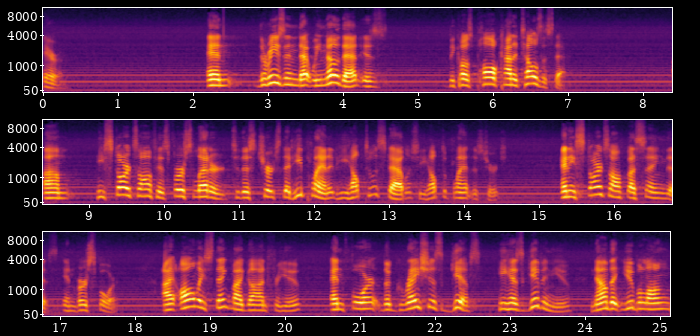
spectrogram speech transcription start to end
era. And the reason that we know that is because Paul kind of tells us that. Um, he starts off his first letter to this church that he planted, he helped to establish, he helped to plant this church. And he starts off by saying this in verse 4 I always thank my God for you and for the gracious gifts he has given you now that you belong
